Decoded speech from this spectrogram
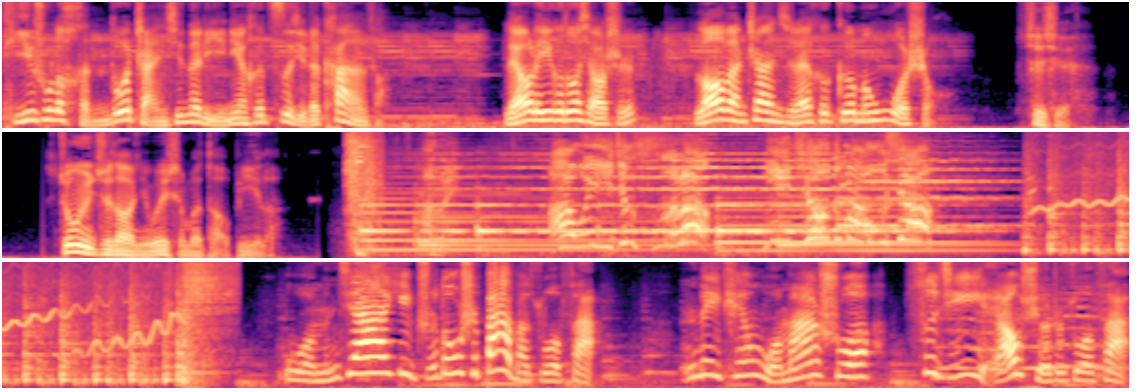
提出了很多崭新的理念和自己的看法。聊了一个多小时，老板站起来和哥们握手：“谢谢，终于知道你为什么倒闭了。”你挑的吗，偶像？我们家一直都是爸爸做饭。那天我妈说自己也要学着做饭。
